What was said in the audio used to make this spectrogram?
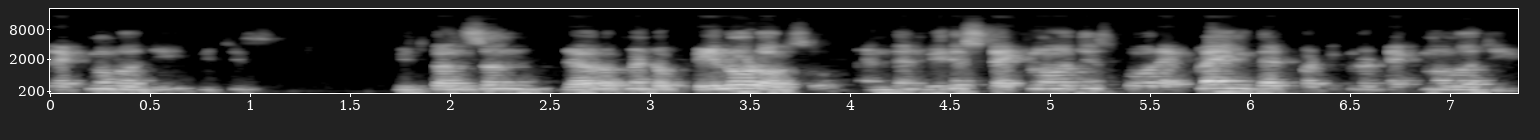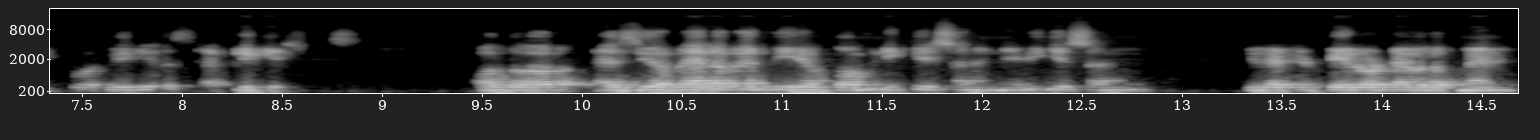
technology, which is which concern development of payload also, and then various technologies for applying that particular technology for various applications. Although, as you are well aware, we have communication and navigation related payload development,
